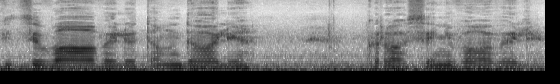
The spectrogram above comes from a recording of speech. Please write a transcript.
Звідси Вавелю там далі. Красень Вавель.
